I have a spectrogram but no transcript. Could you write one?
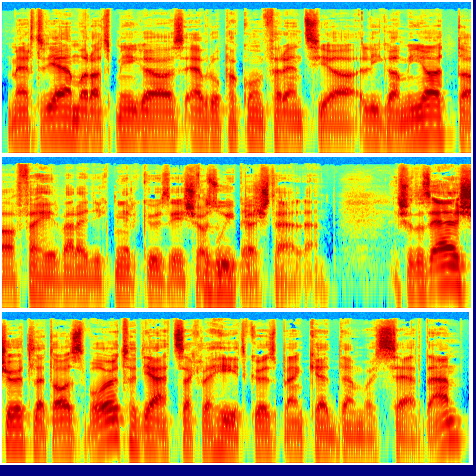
mert ugye elmaradt még az Európa Konferencia Liga miatt a Fehérvár egyik mérkőzés az, az Újpest ellen. És ott az első ötlet az volt, hogy játsszák le hétközben, kedden vagy szerdán,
